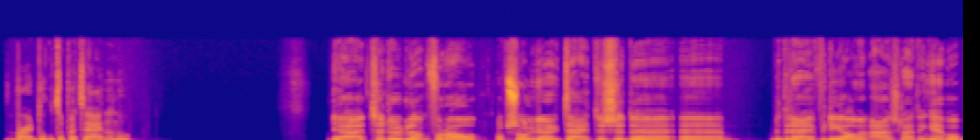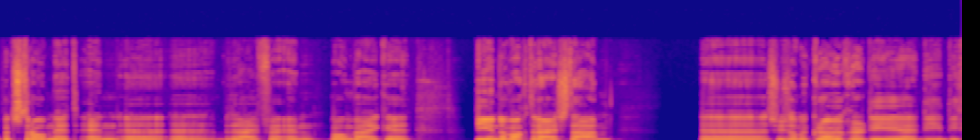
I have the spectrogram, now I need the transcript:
Waar doelt de partij dan op? Ja, ze doen dan vooral op solidariteit tussen de uh, bedrijven die al een aansluiting hebben op het stroomnet en uh, bedrijven en woonwijken die in de wachtrij staan. Suzanne Kreuger die, die, die,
